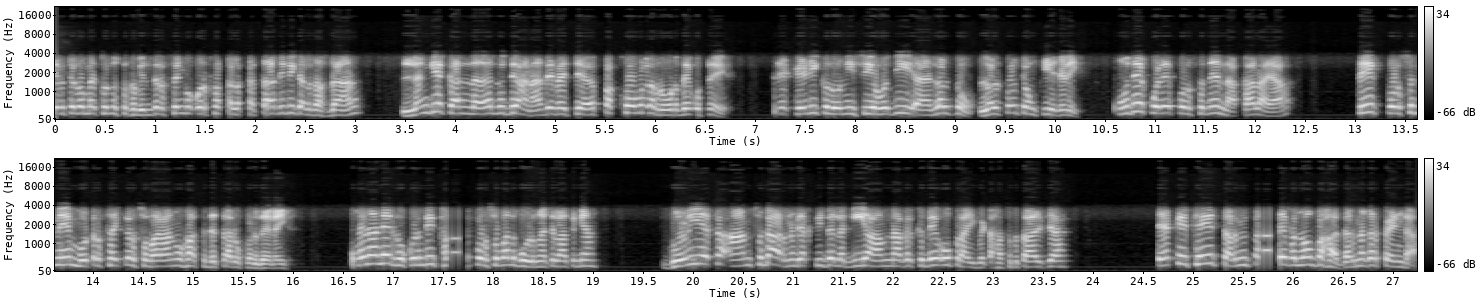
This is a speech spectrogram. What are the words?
ਇਹ ਚਲੋ ਮੈਂ ਤੁਹਾਨੂੰ ਸੁਖਵਿੰਦਰ ਸਿੰਘ ਉਰਫ ਕਲਕੱਤਾ ਦੀ ਵੀ ਗੱਲ ਦੱਸਦਾ ਲੰਘੇ ਕੱਲ ਲੁਧਿਆਣਾ ਦੇ ਵਿੱਚ ਪੱਖੋਵਾਲ ਰੋਡ ਦੇ ਉੱਤੇ ਤੇ ਕਿਹੜੀ ਕਲੋਨੀ ਸੀ ਉਹ ਜੀ? ਅਹ ਲਲਤੋਂ ਲਲਤੋਂ ਚੌਂਕੀ ਹੈ ਜਿਹੜੀ। ਉਹਦੇ ਕੋਲੇ ਪੁਲਿਸ ਨੇ ਨਾਕਾ ਲਾਇਆ ਤੇ ਪੁਲਿਸ ਨੇ ਮੋਟਰਸਾਈਕਲ ਸਵਾਰਾਂ ਨੂੰ ਹੱਥ ਦਿੱਤਾ ਰੁਕਣ ਦੇ ਲਈ। ਉਹਨਾਂ ਨੇ ਰੁਕਣ ਦੀ ਥਾਂ ਪੁਲਿਸ ਵੱਲ ਗੋਲੀਆਂ ਚਲਾਤੀਆਂ ਗੋਲੀ ਇੱਕ ਆਮ ਸਧਾਰਨ ਵਿਅਕਤੀ ਤੇ ਲੱਗੀ ਆਮ ਨਾਗਰਿਕ ਦੇ, ਉਹ ਪ੍ਰਾਈਵੇਟ ਹਸਪਤਾਲ 'ਚ ਆ। ਇੱਕ ਇੱਥੇ ਤਰਨਤਾਰਨ ਦੇ ਵੱਲੋਂ ਬਹਾਦਰ ਨਗਰ ਪਿੰਡ ਆ।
